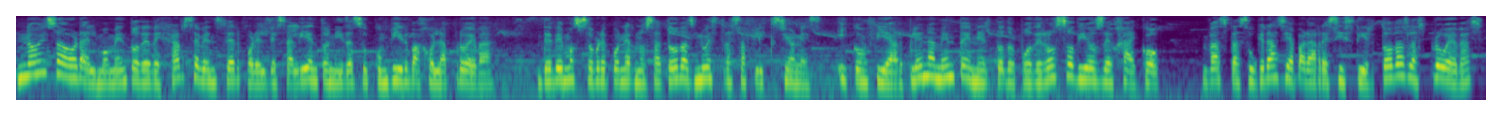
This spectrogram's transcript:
No es ahora el momento de dejarse vencer por el desaliento ni de sucumbir bajo la prueba, debemos sobreponernos a todas nuestras aflicciones, y confiar plenamente en el Todopoderoso Dios de Jacob. Basta su gracia para resistir todas las pruebas,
